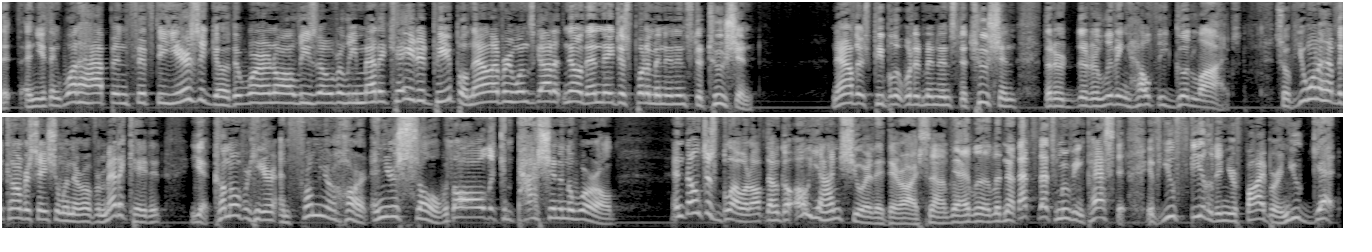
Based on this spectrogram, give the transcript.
that, and you think, what happened 50 years ago? There weren't all these overly medicated people. Now everyone's got it. No, then they just put them in an institution. Now there's people that would have been an institution that are, that are living healthy, good lives. So if you want to have the conversation when they're over medicated, yeah, come over here and from your heart and your soul, with all the compassion in the world, and don't just blow it off. Don't go, oh, yeah, I'm sure that there are some. No, that's, that's moving past it. If you feel it in your fiber and you get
